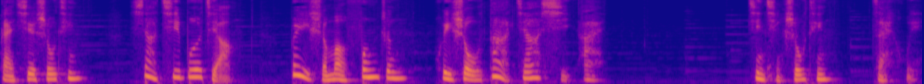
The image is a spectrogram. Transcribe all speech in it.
感谢收听，下期播讲为什么风筝会受大家喜爱。敬请收听，再会。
